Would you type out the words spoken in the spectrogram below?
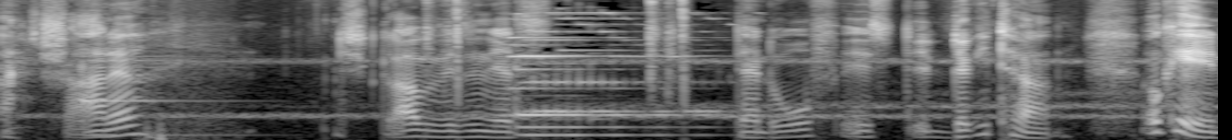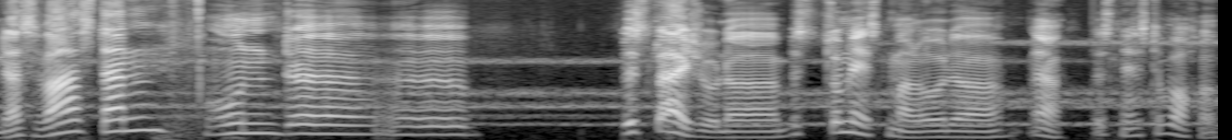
Ach, schade. Ich glaube, wir sind jetzt... Der Doof ist Dritter. Okay, das war's dann. Und, äh, äh, bis gleich oder bis zum nächsten Mal oder, ja, bis nächste Woche.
